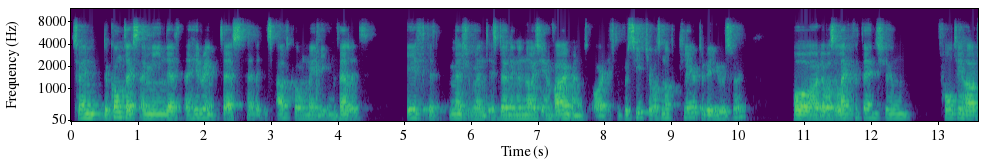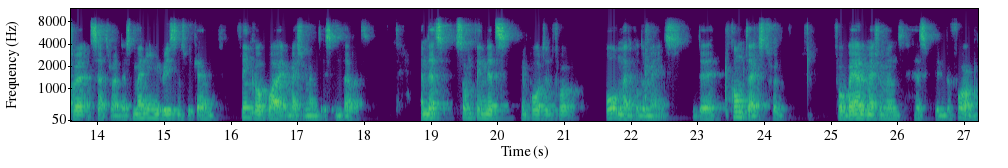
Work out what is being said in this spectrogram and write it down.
So in the context, I mean that a hearing test, that its outcome may be invalid if the measurement is done in a noisy environment or if the procedure was not clear to the user or there was a lack of attention, faulty hardware, etc. There's many reasons we can think of why a measurement is invalid. And that's something that's important for all medical domains, the context for, for where the measurement has been performed.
